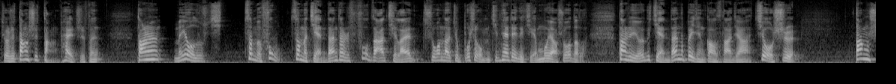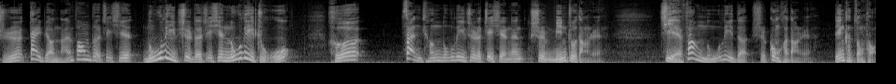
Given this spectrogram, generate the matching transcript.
就是当时党派之分，当然没有。这么复这么简单，但是复杂起来说呢，就不是我们今天这个节目要说的了。但是有一个简单的背景告诉大家，就是当时代表南方的这些奴隶制的这些奴隶主和赞成奴隶制的这些人呢，是民主党人；解放奴隶的是共和党人，林肯总统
